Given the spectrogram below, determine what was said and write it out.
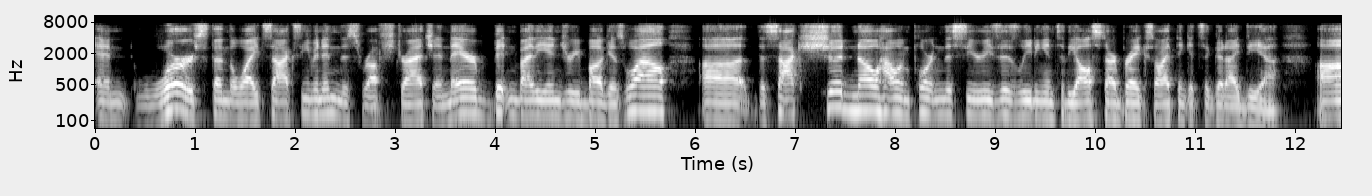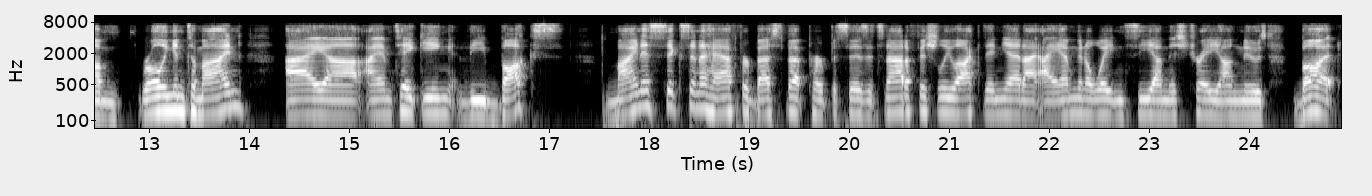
and worse than the White Sox, even in this rough stretch, and they're bitten by the injury bug as well. Uh, the Sox should know how important this series is leading into the All Star break, so I think it's a good idea. Um, rolling into mine. I uh, I am taking the Bucks minus six and a half for best bet purposes. It's not officially locked in yet. I, I am gonna wait and see on this Trae Young news, but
